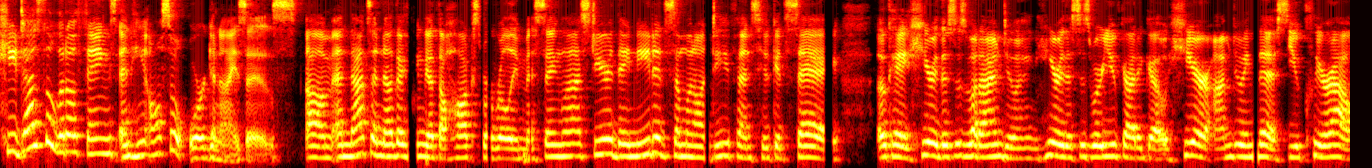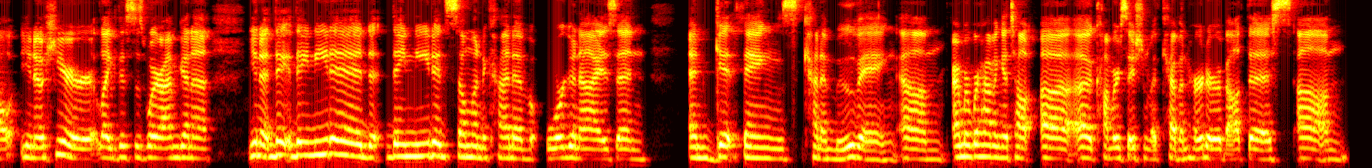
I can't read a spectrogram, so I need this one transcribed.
he does the little things and he also organizes. Um, and that's another thing that the Hawks were really missing last year. They needed someone on defense who could say, okay, here, this is what I'm doing. Here, this is where you've got to go. Here, I'm doing this. You clear out. You know, here, like this is where I'm gonna. You know, they they needed they needed someone to kind of organize and and get things kind of moving. Um, I remember having a, to- uh, a conversation with Kevin Huerter about this. Um,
